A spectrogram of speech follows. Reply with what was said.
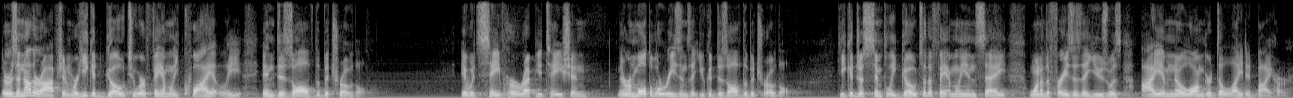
There was another option where he could go to her family quietly and dissolve the betrothal. It would save her reputation. There were multiple reasons that you could dissolve the betrothal. He could just simply go to the family and say, one of the phrases they used was, I am no longer delighted by her.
